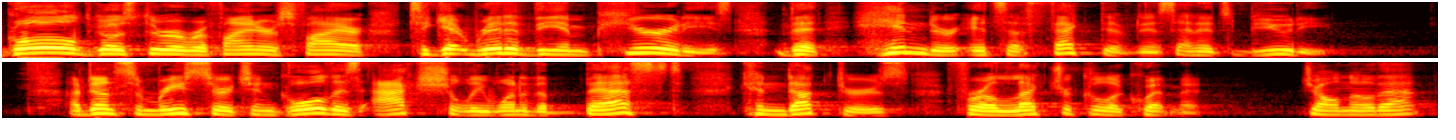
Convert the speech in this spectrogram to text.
Gold goes through a refiner's fire to get rid of the impurities that hinder its effectiveness and its beauty. I've done some research, and gold is actually one of the best conductors for electrical equipment. Y'all know that?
